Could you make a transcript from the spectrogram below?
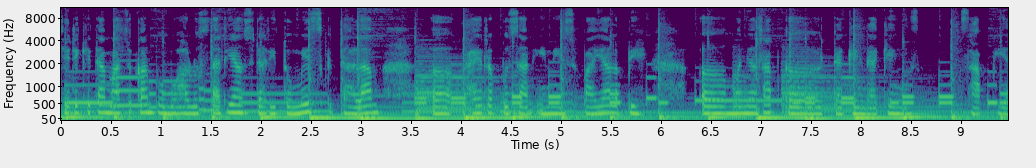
Jadi kita masukkan bumbu halus tadi yang sudah ditumis ke dalam uh, air rebusan ini supaya lebih uh, menyerap ke daging-daging sapi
